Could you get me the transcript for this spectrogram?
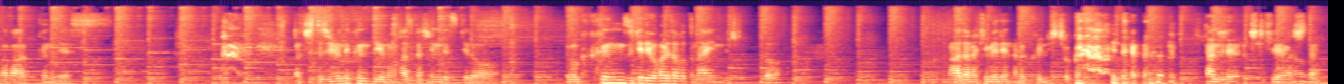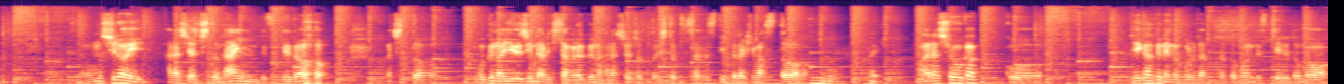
馬場くんです。まあちょっと自分でくんっていうのも恥ずかしいんですけど、僕、くん付けで呼ばれたことないんで、ちょっと、まあ、あだ名決めれんならくんにしちゃおうかな、みたいな 感じでちょっと決めました。面白い話はちょっとないんですけど、まあちょっと僕の友人である北村くんの話をちょっと一つさせていただきますと、はいまだ小学校低学年の頃だったと思うんですけれども、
